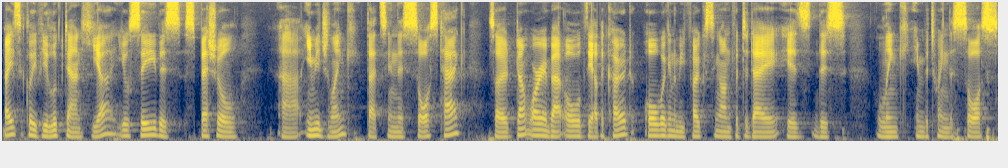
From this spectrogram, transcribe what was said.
basically, if you look down here, you'll see this special uh, image link that's in this source tag. So don't worry about all of the other code. All we're going to be focusing on for today is this link in between the source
